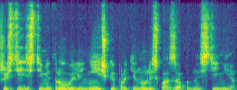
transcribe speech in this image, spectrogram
60-метровой линеечкой протянулись по западной стене.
